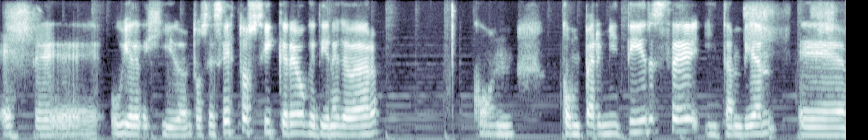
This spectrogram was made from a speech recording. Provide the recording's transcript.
este, hubiera elegido. Entonces esto sí creo que tiene que ver con, con permitirse y también eh,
